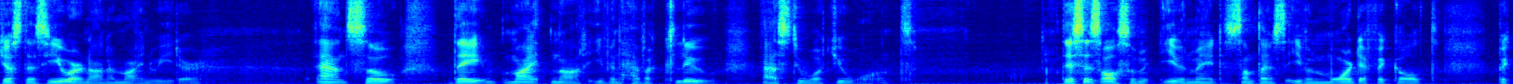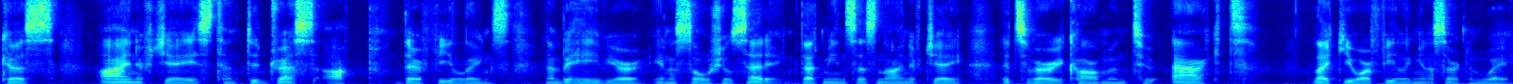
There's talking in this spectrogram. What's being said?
just as you are not a mind reader. And so they might not even have a clue as to what you want. This is also even made sometimes even more difficult because INFJs tend to dress up their feelings and behavior in a social setting. That means as an INFJ, it's very common to act like you are feeling in a certain way,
